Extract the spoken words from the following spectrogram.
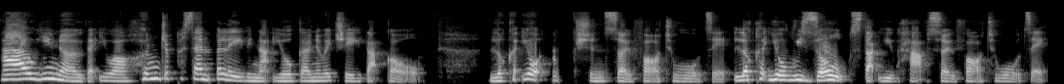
How you know that you are 100% believing that you're going to achieve that goal. Look at your actions so far towards it. Look at your results that you have so far towards it.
